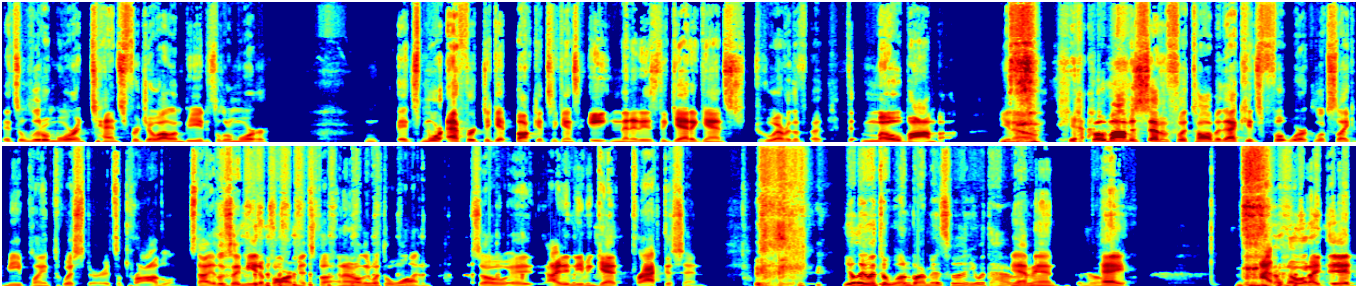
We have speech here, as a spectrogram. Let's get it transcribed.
it's a little more intense for Joel Embiid. It's a little more. It's more effort to get buckets against Ayton than it is to get against whoever the uh, Mo Bamba. You know, yeah. Mo is seven foot tall, but that kid's footwork looks like me playing Twister. It's a problem. It's not. It looks like me at a bar mitzvah, and I only went to one, so it, I didn't even get practice in. You only went to one bar mitzvah and you went to Harvard. yeah, man. What the hell? Hey, I don't know what I did.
